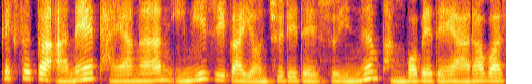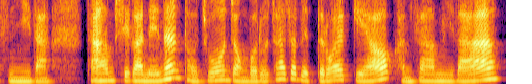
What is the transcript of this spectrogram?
텍스트 안에 다양한 이미지가 연출이 될 수 있는 방법에 대해 알아보았습니다. 다음 시간에는 더 좋은 정보로 찾아뵙도록 할게요. 감사합니다.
